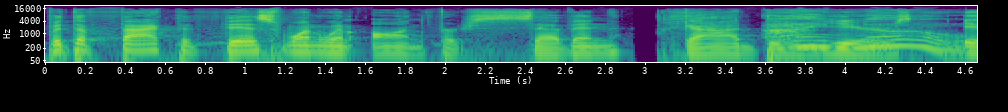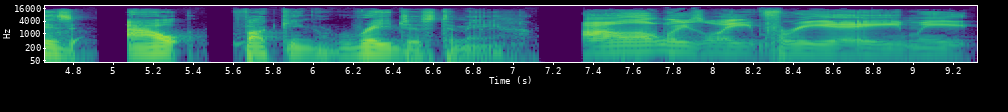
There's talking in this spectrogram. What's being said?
But the fact that this one went on for seven goddamn I years know. is out fucking outrageous to me. I'll always wait for you, Amy.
